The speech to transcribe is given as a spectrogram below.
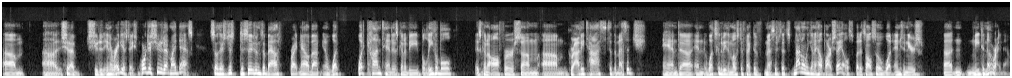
Um, uh, should I shoot it in a radio station or just shoot it at my desk? So there's just decisions about right now about you know what what content is going to be believable, is going to offer some um, gravitas to the message, and uh, and what's going to be the most effective message that's not only going to help our sales, but it's also what engineers uh, n- need to know right now.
